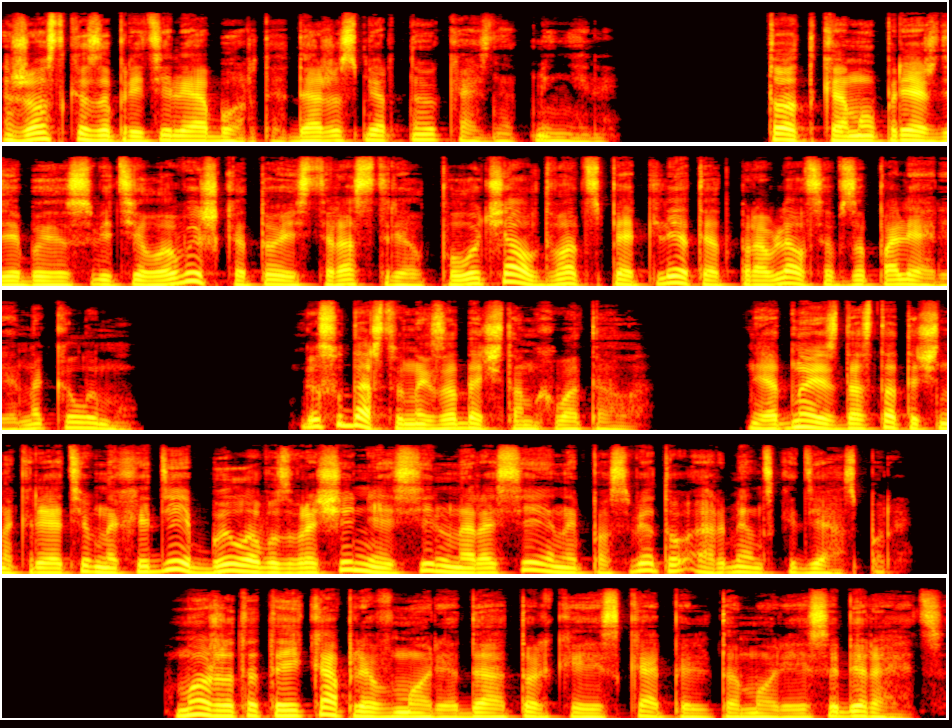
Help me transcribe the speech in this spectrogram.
Жестко запретили аборты, даже смертную казнь отменили. Тот, кому прежде бы светила вышка, то есть расстрел, получал 25 лет и отправлялся в Заполярье, на Колыму. Государственных задач там хватало. И одной из достаточно креативных идей было возвращение сильно рассеянной по свету армянской диаспоры. Может, это и капля в море, да, только из капель-то море и собирается.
